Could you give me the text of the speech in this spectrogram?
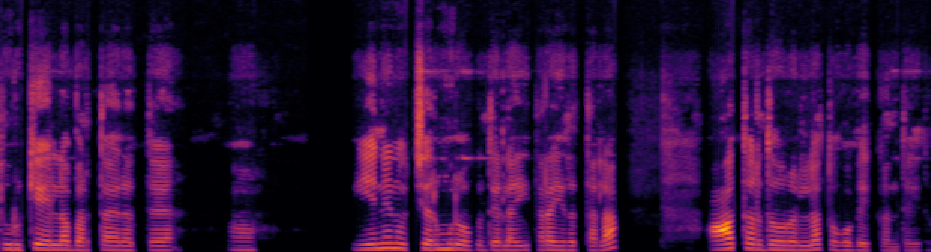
ತುರಿಕೆ ಎಲ್ಲ ಬರ್ತಾ ಇರುತ್ತೆ. ಏನೇನು ಚರ್ಮ ರೋಗದ್ದೆಲ್ಲ ಈ ಥರ ಇರುತ್ತಲ್ಲ? ಆ ಥರದವರೆಲ್ಲ ತೊಗೋಬೇಕಂತೆ ಇದು.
